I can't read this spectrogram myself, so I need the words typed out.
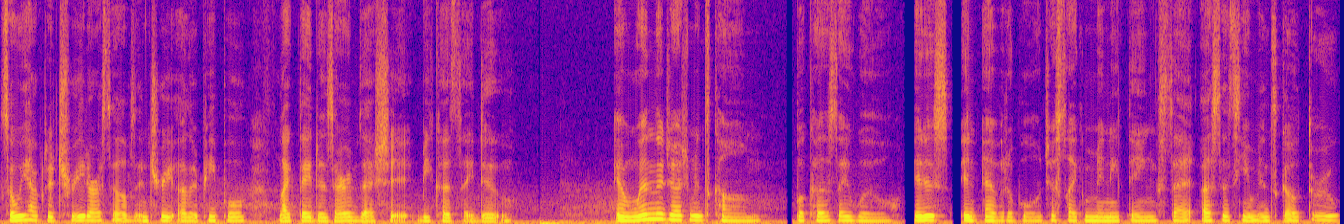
So we have to treat ourselves and treat other people like they deserve that shit because they do. And when the judgments come, because they will, it is inevitable, just like many things that us as humans go through.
